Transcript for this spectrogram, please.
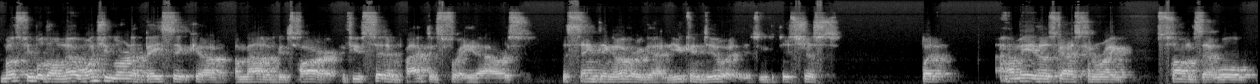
most people don't know. Once you learn a basic uh, amount of guitar, if you sit and practice for eight hours, the same thing over again, you can do it. It's, it's just. But how many of those guys can write songs that will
